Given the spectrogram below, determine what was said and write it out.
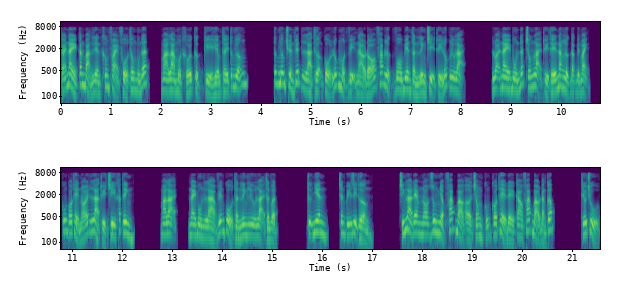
cái này căn bản liền không phải phổ thông bùn đất, mà là một khối cực kỳ hiếm thấy tức nhưỡng. Tức nhưỡng truyền thuyết là thượng cổ lúc một vị nào đó pháp lực vô biên thần linh trị thủy lúc lưu lại. Loại này bùn đất chống lại thủy thế năng lực đặc biệt mạnh, cũng có thể nói là thủy chi khắc tinh. Mà lại, này bùn là viễn cổ thần linh lưu lại thần vật. Tự nhiên, chân quý dị thường. Chính là đem nó dung nhập pháp bảo ở trong cũng có thể để cao pháp bảo đẳng cấp. Thiếu chủ,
